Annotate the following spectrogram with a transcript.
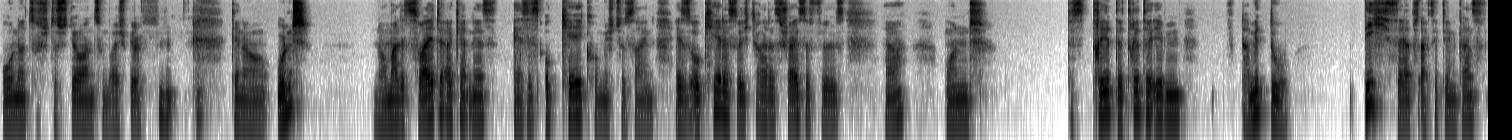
ohne zu zerstören zum Beispiel. genau. Und nochmal die zweite Erkenntnis, es ist okay, komisch zu sein. Es ist okay, dass du dich gerade als scheiße fühlst. Ja. Und das der dritte eben, damit du dich selbst akzeptieren kannst,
